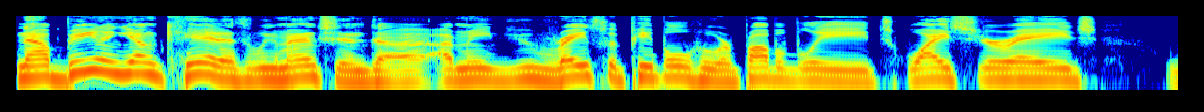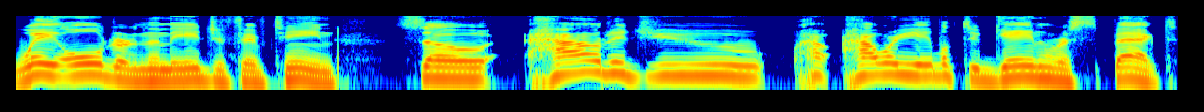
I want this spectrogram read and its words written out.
Now, being a young kid, as we mentioned, uh, I mean, you race with people who are probably twice your age, way older than the age of 15. So, how did you, how, how were you able to gain respect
